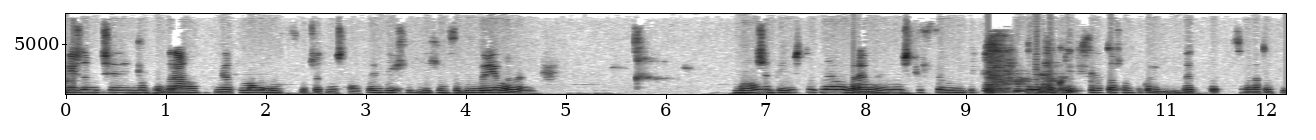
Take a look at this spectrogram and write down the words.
виждам, че има програма, по която могат да се случат нещата и бих, бих им се доверила. Нали. Може би ще отнема време и ще се не покри, сега точно покрай двете събирателски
